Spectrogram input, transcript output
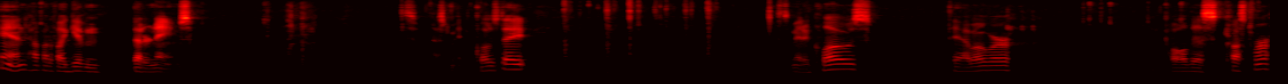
And how about if I give them better names? Estimated close date, estimated close, tab over, call this customer.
